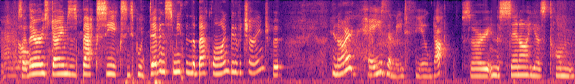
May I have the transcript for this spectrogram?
And So I'll- there is James's back six. He's put Devon Smith in the back line, bit of a change, but you know. he's a midfielder. So in the centre he has Tom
